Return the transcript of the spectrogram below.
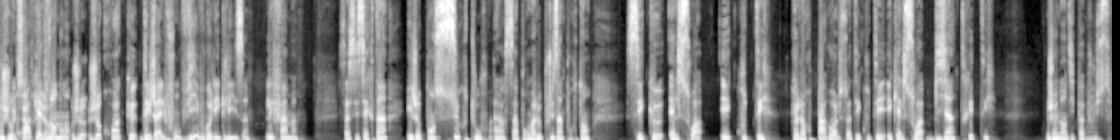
Je crois qu'elles en ont. Je, crois que déjà elles font vivre l'Église, les femmes. Ça c'est certain. Et je pense surtout, alors ça pour moi le plus important, c'est qu'elles soient écoutées, que leurs paroles soient écoutées et qu'elles soient bien traitées. Je n'en dis pas hmm. plus,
